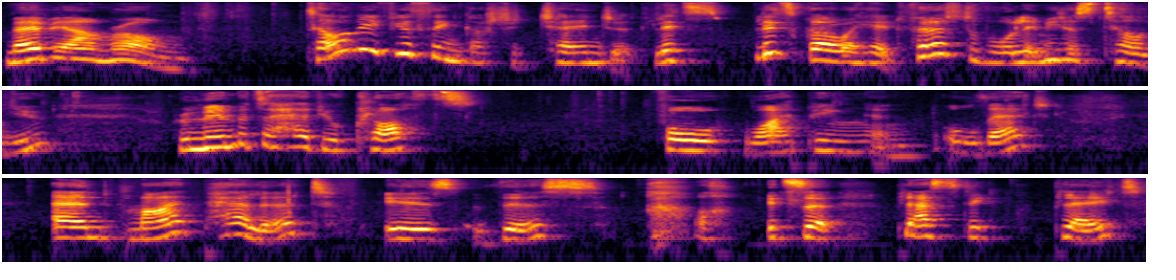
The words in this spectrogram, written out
maybe I'm wrong. Tell me if you think I should change it. Let's, let's go ahead. First of all, let me just tell you, remember to have your cloths for wiping and all that. And my palette is this. it's a plastic plate.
